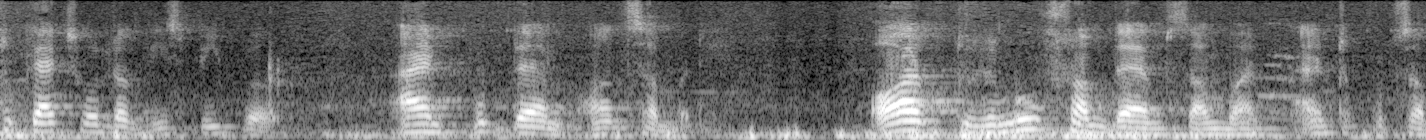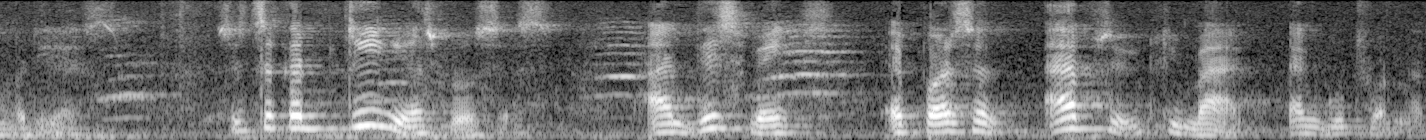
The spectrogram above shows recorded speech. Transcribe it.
to catch hold of these people and put them on somebody, or to remove from them someone and to put somebody else. So it's a continuous process, and this makes a person absolutely mad and good for nothing.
